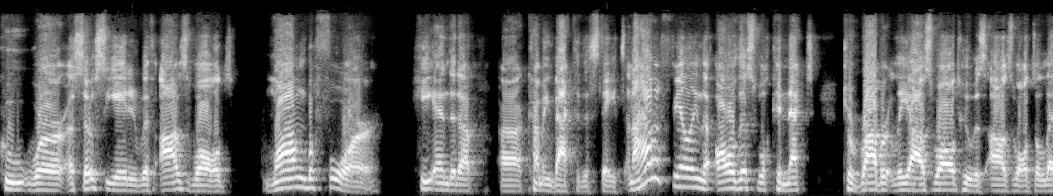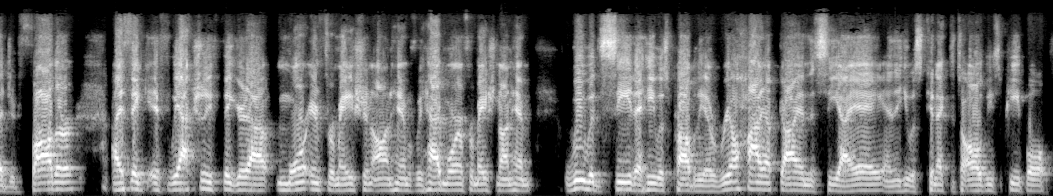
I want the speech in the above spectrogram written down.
who were associated with Oswald long before he ended up uh, coming back to the States. And I have a feeling that all this will connect to Robert Lee Oswald, who was Oswald's alleged father. I think if we actually figured out more information on him, if we had more information on him, we would see that he was probably a real high up guy in the CIA and he was connected to all these people.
